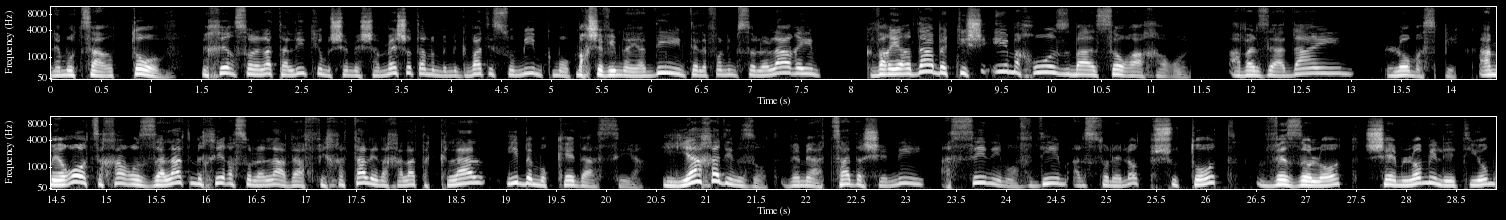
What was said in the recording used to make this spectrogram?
למוצר טוב. מחיר סוללת הליתיום שמשמש אותנו במגוון יישומים כמו מחשבים ניידים, טלפונים סלולריים, כבר ירדה ב-90% בעשור האחרון. אבל זה עדיין לא מספיק. המרוץ אחר הוזלת מחיר הסוללה והפיכתה לנחלת הכלל היא במוקד העשייה. יחד עם זאת, ומהצד השני, הסינים עובדים על סוללות פשוטות וזולות שהן לא מליתיום,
